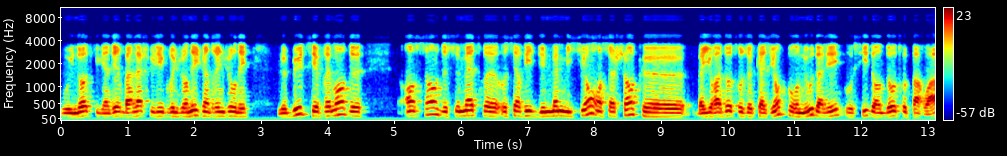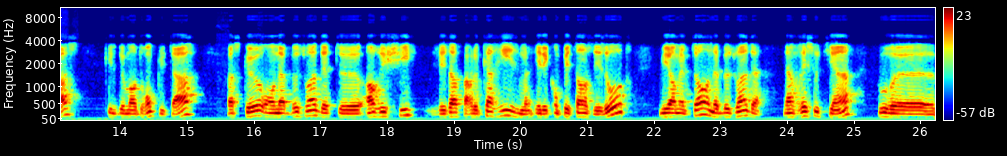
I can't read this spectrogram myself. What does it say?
ou une autre qui vient dire, ben là, je suis libre une journée, je viendrai une journée. Le but, c'est vraiment de, ensemble, de se mettre au service d'une même mission, en sachant que ben, il y aura d'autres occasions pour nous d'aller aussi dans d'autres paroisses qu'ils demanderont plus tard, parce qu'on a besoin d'être euh, enrichis les uns par le charisme et les compétences des autres, mais en même temps, on a besoin d'un vrai soutien pour euh,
